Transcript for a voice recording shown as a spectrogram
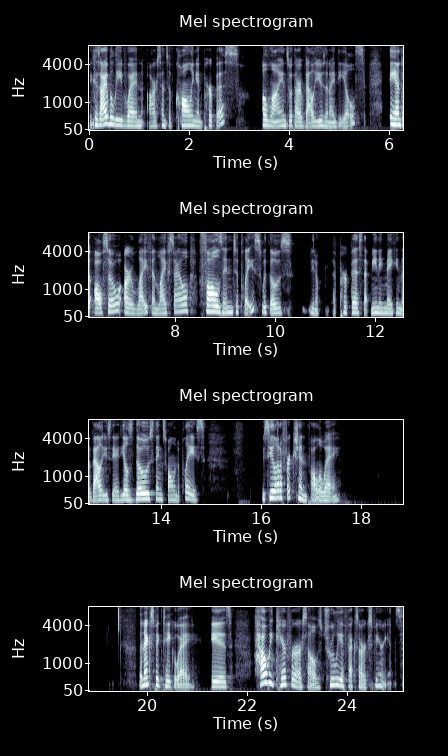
Because I believe when our sense of calling and purpose aligns with our values and ideals, and also our life and lifestyle falls into place with those, you know, that purpose, that meaning making, the values, the ideals, those things fall into place. We see a lot of friction fall away. The next big takeaway is how we care for ourselves truly affects our experience.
